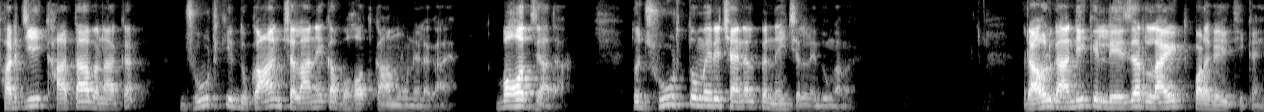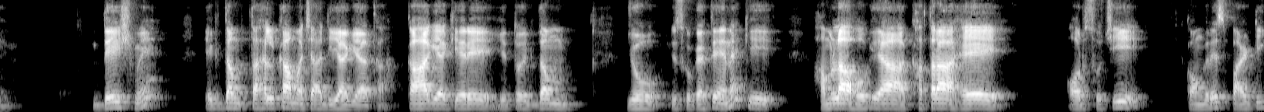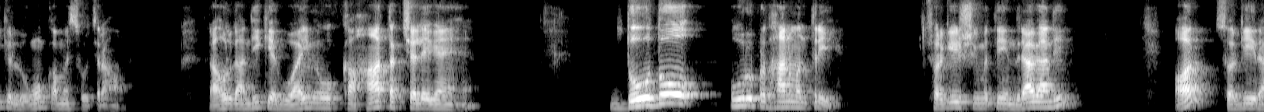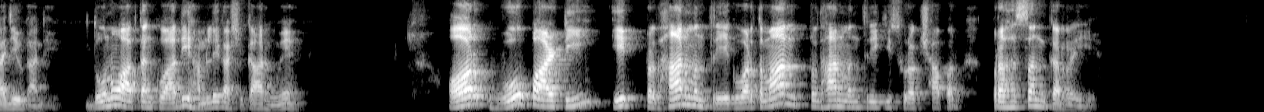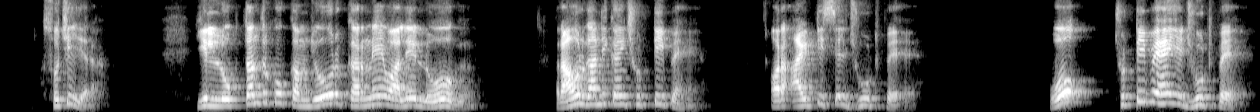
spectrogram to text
फर्जी खाता बनाकर झूठ की दुकान चलाने का बहुत काम होने लगा है, बहुत ज़्यादा। तो झूठ तो मेरे चैनल पर नहीं चलने दूँगा मैं। राहुल गांधी की लेजर लाइट पड़ गई थी कहीं। देश में एकदम तहलका मचा दिया गया था। कहा गया कि अरे, ये तो एकदम जो जिसको कहते हैं ना कि हमला हो गया, खतरा है। और सोचिए, कांग्रेस पार्टी के लोगों का मैं सोच रहा हूँ, राहुल गांधी की अगुवाई में वो कहाँ तक चले गए हैं? दो दो पूर्व प्रधानमंत्री, स्वर्गीय श्रीमती इंदिरा गांधी और स्वर्गीय राजीव गांधी। दोनों आतंकवादी हमले का शिकार हुए हैं। और वो पार्टी एक प्रधानमंत्री, एक वर्तमान प्रधानमंत्री की सुरक्षा पर प्रहसन कर रही है। सोचिए जरा, ये लोकतंत्र को कमज़ोर करने वाले लोग राहुल गांधी कहीं छुट्टी पे हैं और आईटी सेल झूठ पे है। वो छुट्टी पे है, ये झूठ पे है।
